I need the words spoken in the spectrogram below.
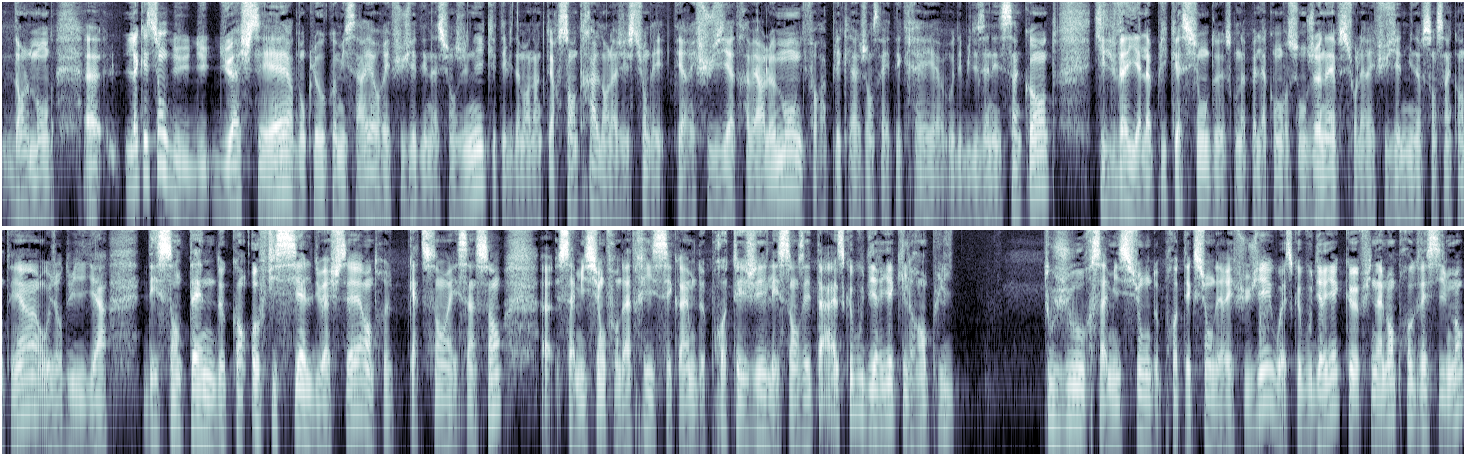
dans le monde. Euh, la question du, du, du, HCR, donc le Haut Commissariat aux réfugiés des Nations Unies, qui est évidemment un acteur central dans la gestion des, des réfugiés à travers le monde. Il faut rappeler que l'agence a été créée euh, au début des années 50, qu'il veille à l'application de ce qu'on appelle la Convention de Genève sur les réfugiés de 1951. Aujourd'hui, il y a des centaines de camps officiels du HCR, entre 400 et 500. Euh, sa mission fondatrice, c'est quand même de protéger les sans-État. Est-ce que vous diriez qu'il remplit toujours sa mission de protection des réfugiés ou est-ce que vous diriez que finalement progressivement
